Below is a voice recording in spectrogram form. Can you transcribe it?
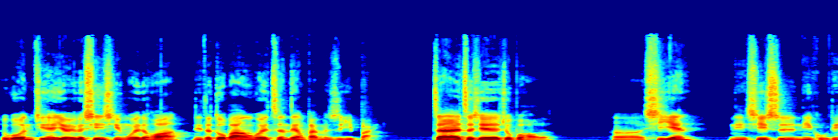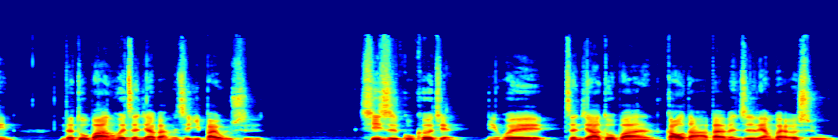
如果你今天有一个性行为的话，你的多巴胺会增量百分之一百。再来这些就不好了。呃，吸烟，你吸食尼古丁，你的多巴胺会增加百分之一百五十；吸食骨科碱，你会增加多巴胺高达百分之两百二十五。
